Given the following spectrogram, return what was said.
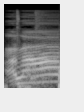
好啦。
